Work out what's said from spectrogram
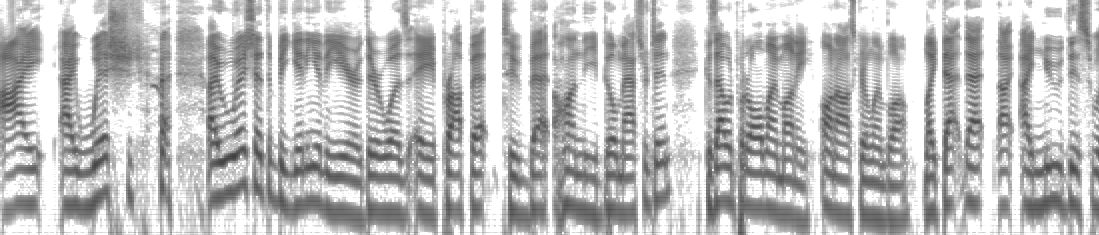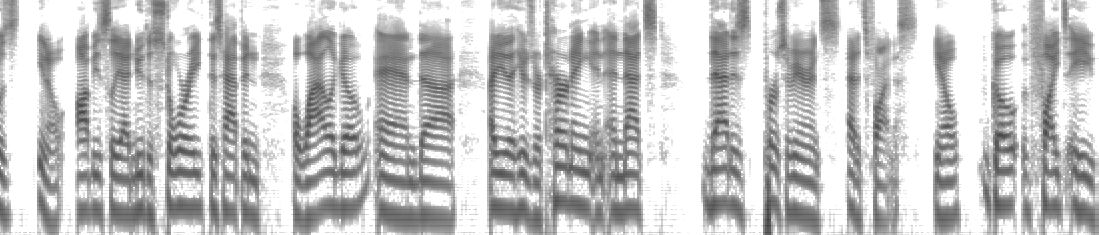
I I wish I wish at the beginning of the year there was a prop bet to bet on the Bill Masterton because I would put all my money on Oskar Lindblom. Like that that I, I knew this was you know obviously I knew the story. This happened a while ago, and uh, I knew that he was returning, and and that's that is perseverance at its finest. You know, go fights a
